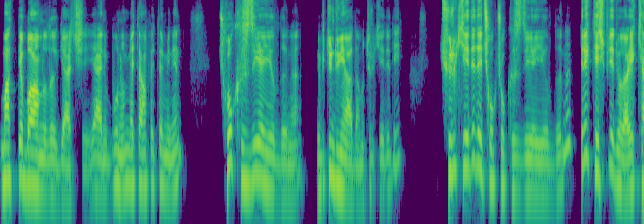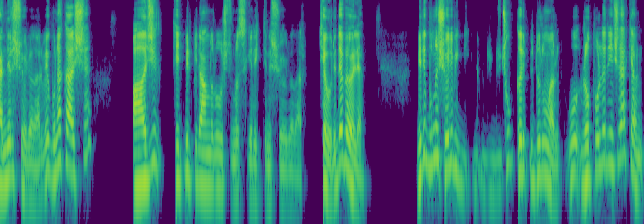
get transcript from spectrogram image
madde bağımlılığı gerçeği. Yani bunun metamfetaminin çok hızlı yayıldığını ve bütün dünyada ama Türkiye'de değil. Türkiye'de de çok çok hızlı yayıldığını direkt tespit ediyorlar. Ya kendileri söylüyorlar ve buna karşı acil tedbir planları oluşturması gerektiğini söylüyorlar. Teoride böyle. Bir de bunda şöyle bir çok garip bir durum var. Bu raporları incelerken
